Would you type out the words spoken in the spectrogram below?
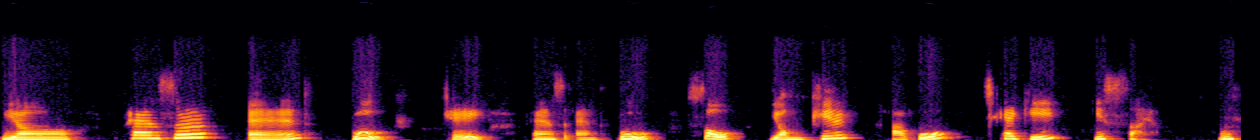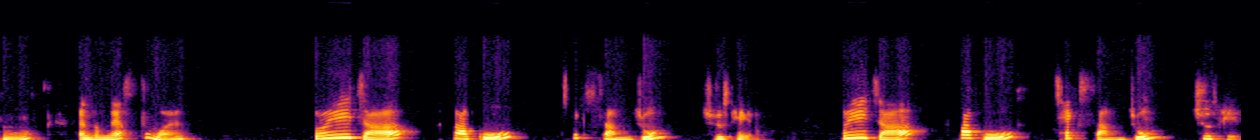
Your pencil and book. Okay, pencil and book. So 연필하고 책이 있어요. Mm -hmm. And the next one, 의자하고 책상 좀 주세요. 의자하고 책상 좀 주세요.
